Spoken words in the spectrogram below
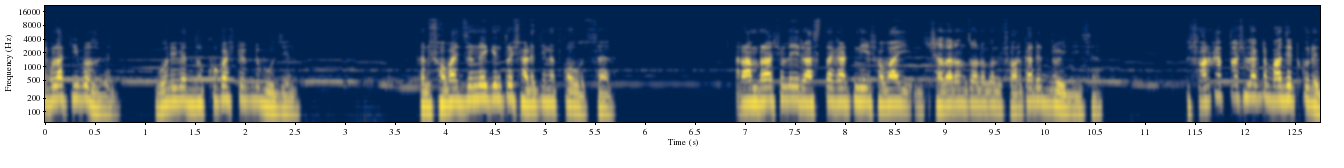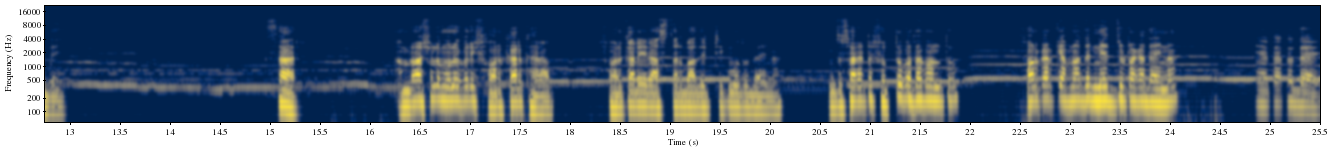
এগুলা কি বুঝবেন? গরিবের দুঃখ কষ্ট একটু বুঝেন। কারণ সবার জন্যই কিন্তু সাড়ে তিন হাত কবচ স্যার। আর আমরা আসলে এই রাস্তাঘাট নিয়ে সবাই সাধারণ জনগণ সরকারের দই দিই স্যার। তো সরকার তো আসলে একটা বাজেট করে দেয়। স্যার আমরা আসলে মনে করি সরকার খারাপ। সরকার এই রাস্তার বাজেট ঠিক মতো দেয় না। কিন্তু স্যার একটা সত্য কথা কন তো সরকার কি আপনাদের ন্যায্য টাকা দেয় না? এটা তো দেয়।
